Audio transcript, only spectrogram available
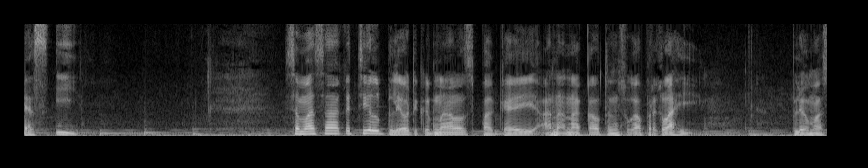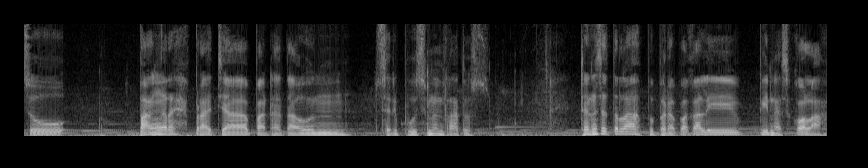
SI Semasa kecil beliau dikenal sebagai anak nakal dan suka berkelahi. Beliau masuk Pangreh Praja pada tahun 1900. Dan setelah beberapa kali pindah sekolah,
